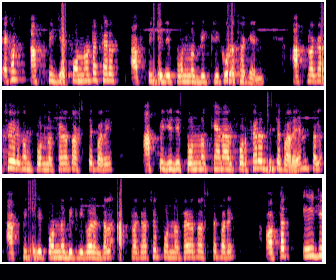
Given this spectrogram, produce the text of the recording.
এখন আপনি যে পণ্যটা ফেরত, আপনি যদি পণ্য বিক্রি করে থাকেন, আপনার কাছেও এরকম পণ্য ফেরত আসতে পারে। আপনি যদি পণ্য কেনার পর ফেরত দিতে পারেন, তাহলে আপনি যদি পণ্য বিক্রি করেন, তাহলে আপনার কাছেও পণ্য ফেরত আসতে পারে। অর্থাৎ এই যে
